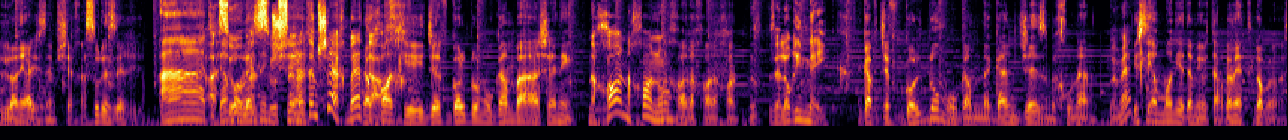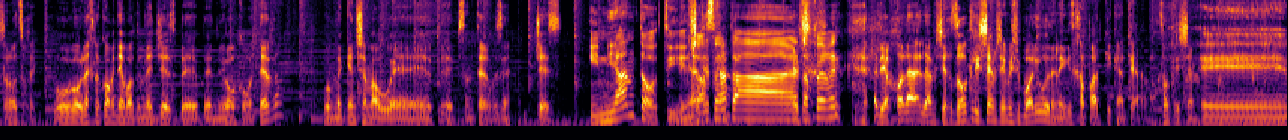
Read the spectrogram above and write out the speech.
לא נראה לי שזה המשך, עשו לזה... אה, אתה יודע מה, עשו אולי זה עשו המשך. סרט המשך, בטח. נכון, כי ג'ף גולדבלום הוא גם בשני. נכון, נכון, נו. נכון, נכון, נכון. זה לא רימייק, אגב, ג'ף גולדבלום הוא גם נגן ג'אז מחונן. באמת? יש לי המון ידע מיותר, באמת, לא, אתה לא צוחק. הוא הולך לכל מיני מועדוני ג'אז בניו יורק או whatever, והוא מנגן שם, הוא אה, אה, פסנתר וזה, ג'אז. עניינת אותי, אפשר לסיים? את. הפרק? אני יכול לה- להמשיך, זרוק לי שם של מישהו בהוליווד, אני אגיד לך פרט פיקנטי עליו, זרוק לי שם. אה,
